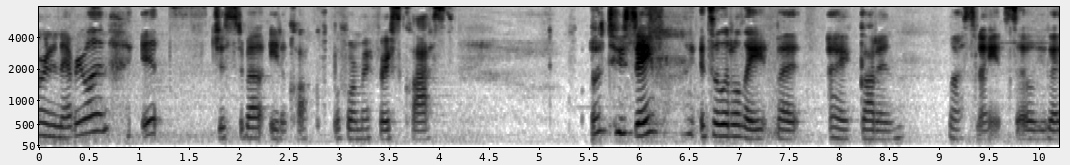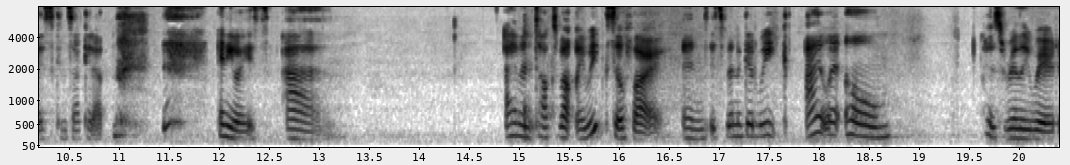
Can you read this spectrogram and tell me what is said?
morning, everyone. It's just about 8 o'clock before my first class on Tuesday. It's a little late, but I got in last night, so you guys can suck it up. Anyways, um, I haven't talked about my week so far, and it's been a good week. I went home. It was really weird.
